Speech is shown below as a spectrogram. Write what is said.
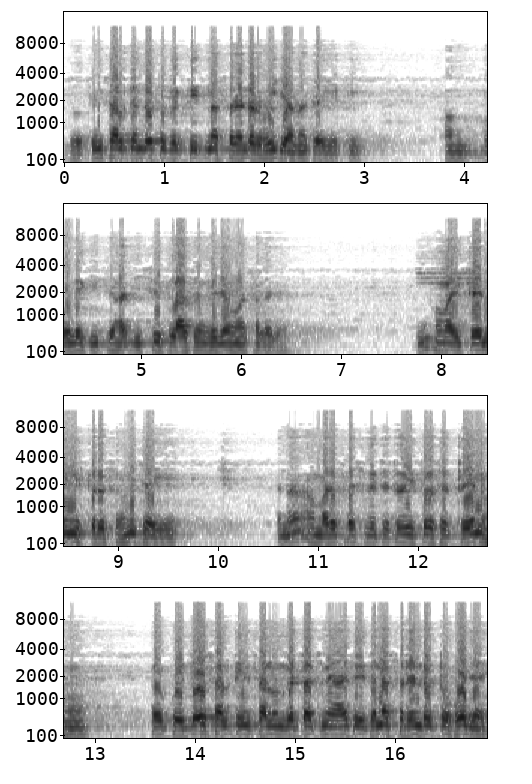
दो तीन साल के अंदर तो व्यक्ति इतना सरेंडर हो ही जाना चाहिए कि हम बोले कि जिस भी क्लास में भेजे वहाँ चला जाए। हमारी ट्रेनिंग इस तरह से होनी चाहिए है ना? हमारे फैसिलिटेटर इस तरह से ट्रेन हो तो कोई दो साल तीन साल उनके टच में आए तो इतना सरेंडर तो हो जाए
